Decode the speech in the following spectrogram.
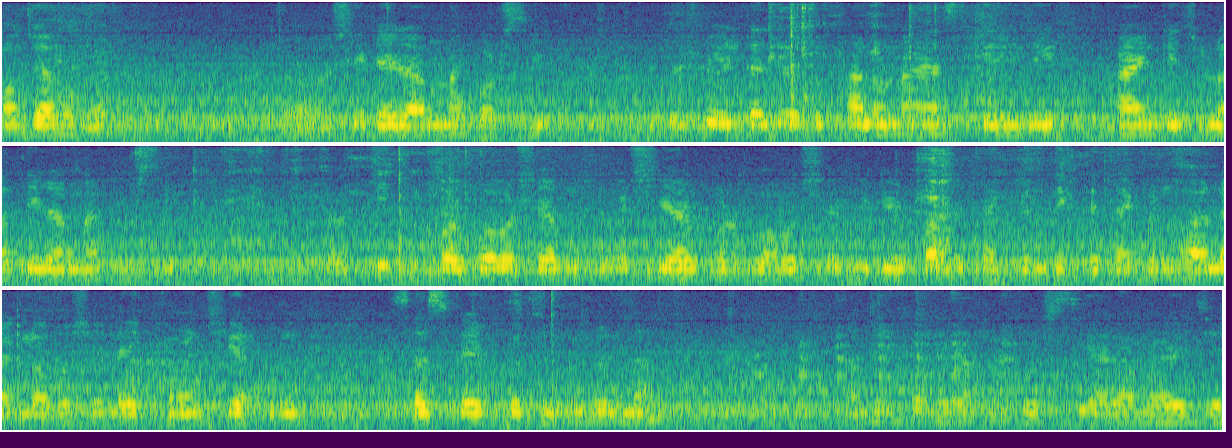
মজা হবে। সেটাই রান্না করছি। তো শরীরটা যেহেতু ভালো না, আজকে যে কারেন্টের চুলাতেই রান্না করছি। তো কী কী করব অবশ্যই আপনার সঙ্গে শেয়ার করব। অবশ্যই ভিডিওর পাশে থাকবেন, দেখতে থাকবেন। ভালো লাগলে অবশ্যই লাইক কমেন্ট শেয়ার করুন। সাবস্ক্রাইব করতে ভুলবেন না। আমি এখানে রান্না করছি আর আমার যে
